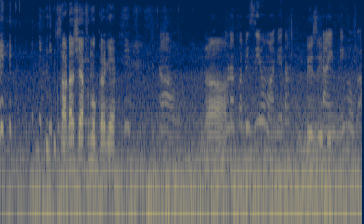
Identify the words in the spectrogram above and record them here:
ਸਾਡਾ ਸ਼ੈਫ ਮੁੱਕਰ ਗਿਆ। ਹਾਂ। ਹੁਣ ਆਪਾਂ ਬਿਜ਼ੀ ਹੋਵਾਂਗੇ ਤਾਂ। ਟਾਈਮ ਨਹੀਂ ਹੋਊਗਾ।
